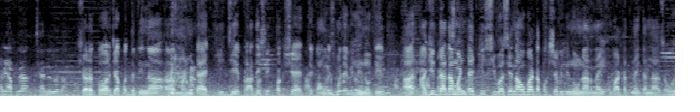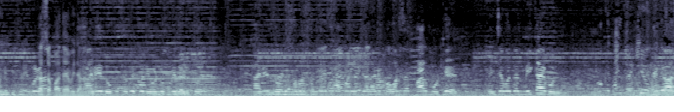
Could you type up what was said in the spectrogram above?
आणि आपल्या चॅनलला दाखवा. शरद पवार ज्या पद्धतीनं म्हणतायत की जे प्रादेशिक पक्ष आहेत ते काँग्रेसमध्ये विलीन होतील. अजितदादा म्हणतायत की शिवसेना उभाटा पक्ष विलीन होणार नाही वाटत नाही त्यांना असं होईल. कसं पाहता या विधानाला? ठाणे लोकसभेची निवडणूक मी लढतोय. ठाणे लोकसभा संदर्भात आपण विचार आणि पवार साहेब फार मोठे आहेत. त्यांच्याबद्दल मी काय बोलणार? ओके थँक्यू धन्यवाद.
